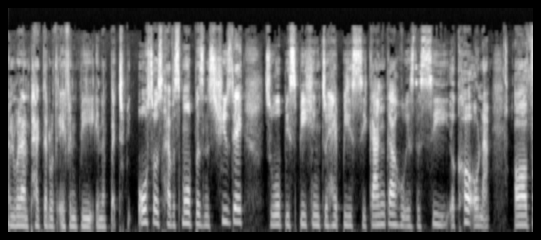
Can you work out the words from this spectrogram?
And we'll unpack that with FNB in a bit. We also have a small business Tuesday, so we'll be speaking to Happy Sikanga, who is the CEO, co-owner of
